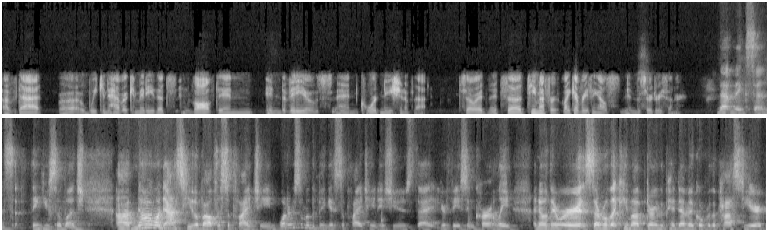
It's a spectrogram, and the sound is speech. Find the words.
of that, uh, we can have a committee that's involved in in the videos and coordination of that. So it, it's a team effort, like everything else in the surgery center. That makes sense. Thank you so much. Um, now, I wanted to ask you about the supply chain. What are some of the biggest supply chain issues that you're facing currently? I know there were several that came up during the pandemic over the past year,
